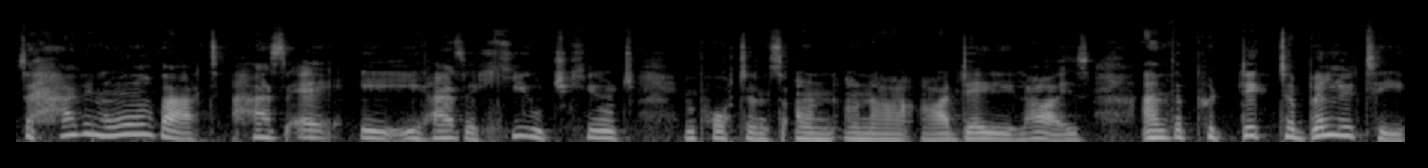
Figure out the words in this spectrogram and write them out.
So having all that has a, it has a huge, huge importance on on our, our daily lives, and the predictability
